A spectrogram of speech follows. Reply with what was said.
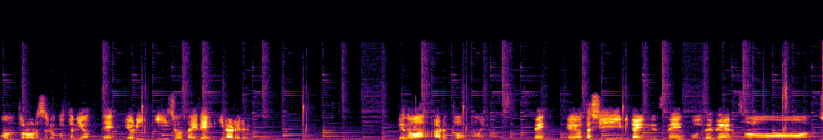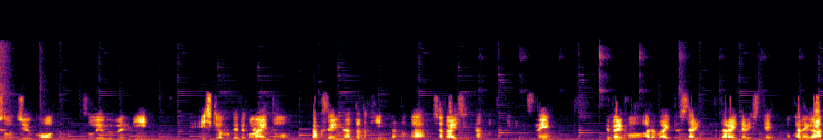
コントロールすることによって、よりいい状態でいられるっていうのはあると思います。で、え、私みたいにですね、こう全然その小中高とかそういう部分に意識を向けてこないと、学生になった時だとか、社会人になった時にですね、やっぱりこうアルバイトしたり、働いたりして、お金が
